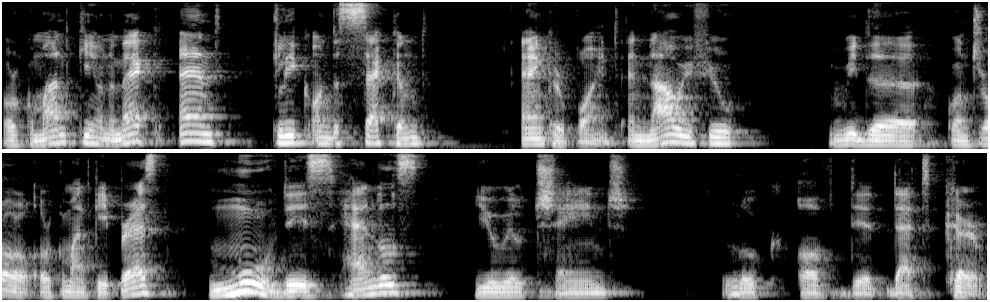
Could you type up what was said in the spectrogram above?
or command key on the Mac and click on the second anchor point. And now if you with the control or command key pressed, move these handles, you will change look of the, that curve.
